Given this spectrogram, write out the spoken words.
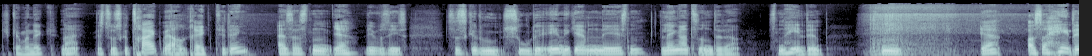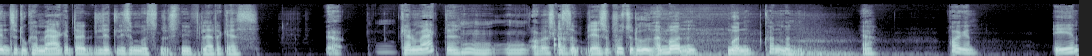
Det skal man ikke. Nej, hvis du skal trække vejret rigtigt, ikke? Altså sådan, ja, lige præcis. Så skal du suge det ind igennem næsen, længere tid end det der. Sådan helt ind. Sådan, ja, og så helt ind, til du kan mærke, at det er lidt ligesom at sniffe lattergas. Ja. Kan du mærke det? Mm, mm, og hvad skal Og så, ja, så puster du ud af munden. Munden, kun munden. Ja. Prøv igen. Ind.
